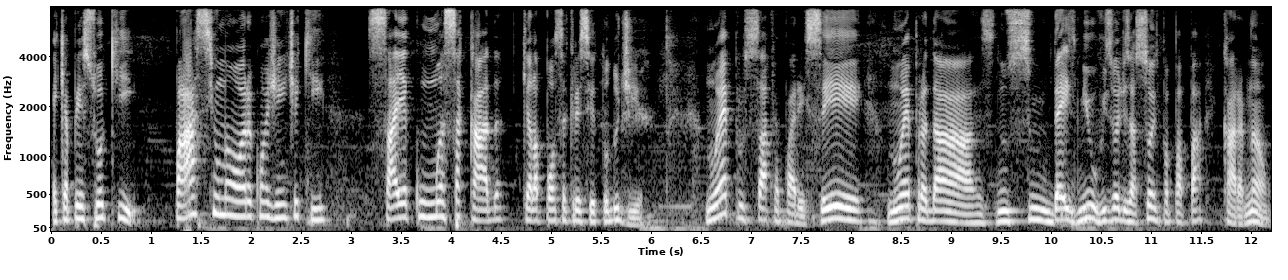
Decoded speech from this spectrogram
é que a pessoa que passe uma hora com a gente aqui saia com uma sacada que ela possa crescer todo dia. Não é pro SAF aparecer, não é para dar uns 10 mil visualizações, papapá. Cara, não.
